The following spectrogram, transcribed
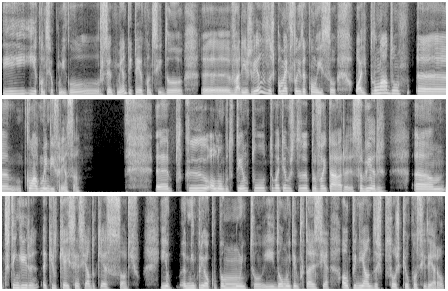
E, e, aconteceu comigo recentemente e tem acontecido várias vezes. Como é que se lida com isso? Olha, por um lado, uh, com alguma indiferença. Uh, porque ao longo do tempo também temos de aproveitar, saber um, distinguir aquilo que é essencial do que é acessório. E eu, a mim preocupa muito e dou muita importância à opinião das pessoas que eu considero,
